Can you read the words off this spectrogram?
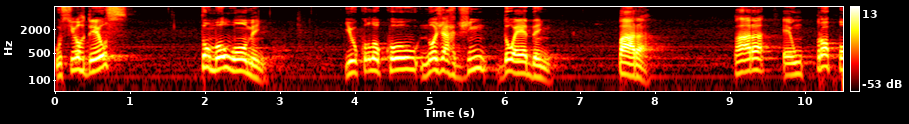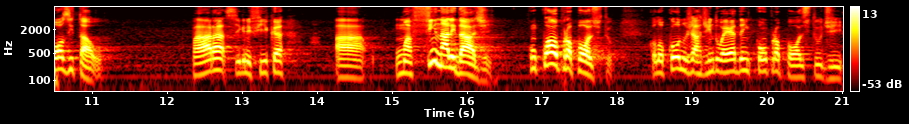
O Senhor Deus tomou o homem e o colocou no jardim do Éden para. Para é um proposital. Para significa a, uma finalidade. Com qual propósito? Colocou no jardim do Éden com o propósito de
